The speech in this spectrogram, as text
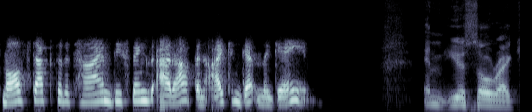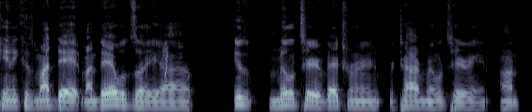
small steps at a time these things add up and i can get in the game And you're so right, Kenny, because my dad, my dad was a uh, he was a military veteran, retired military, and on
